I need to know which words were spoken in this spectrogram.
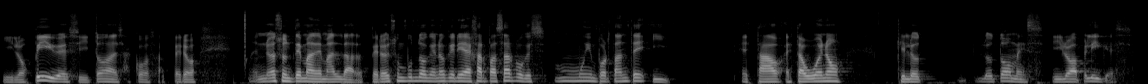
y los pibes y todas esas cosas, pero no es un tema de maldad, pero es un punto que no quería dejar pasar porque es muy importante y está, está bueno que lo, lo, tomes y lo apliques,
